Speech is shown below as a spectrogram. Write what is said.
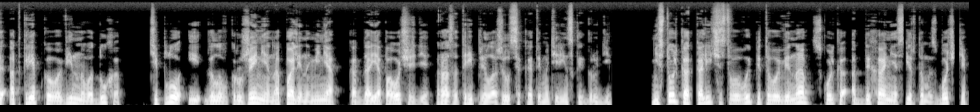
от крепкого винного духа, тепло и головокружение напали на меня, когда я по очереди раза три приложился к этой материнской груди. Не столько от количества выпитого вина, сколько от дыхания спиртом из бочки,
